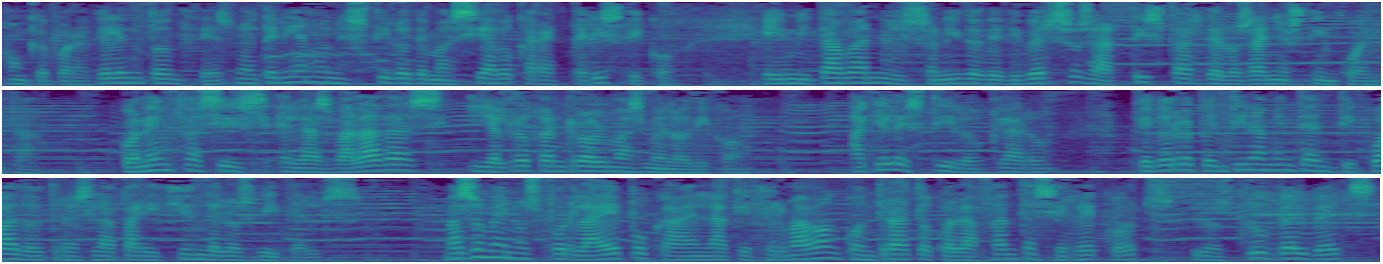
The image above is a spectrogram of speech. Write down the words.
aunque por aquel entonces no tenían un estilo demasiado característico e imitaban el sonido de diversos artistas de los años 50, con énfasis en las baladas y el rock and roll más melódico. Aquel estilo, claro, quedó repentinamente anticuado tras la aparición de los Beatles. Más o menos por la época en la que firmaban contrato con la Fantasy Records, los Blue Velvets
